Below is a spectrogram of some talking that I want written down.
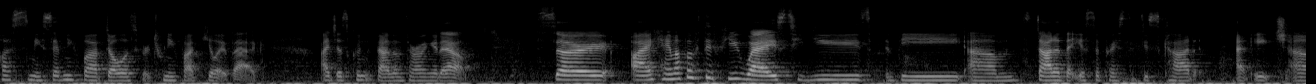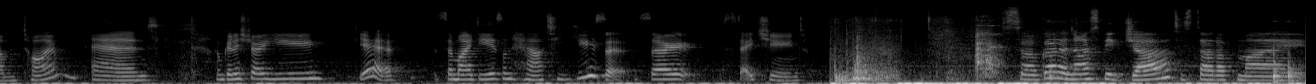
costs me $75 for a 25 kilo bag. I just couldn't fathom throwing it out. So I came up with a few ways to use the um, starter that you're supposed to discard at each um, time and I'm going to show you yeah some ideas on how to use it so stay tuned so I've got a nice big jar to start off my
